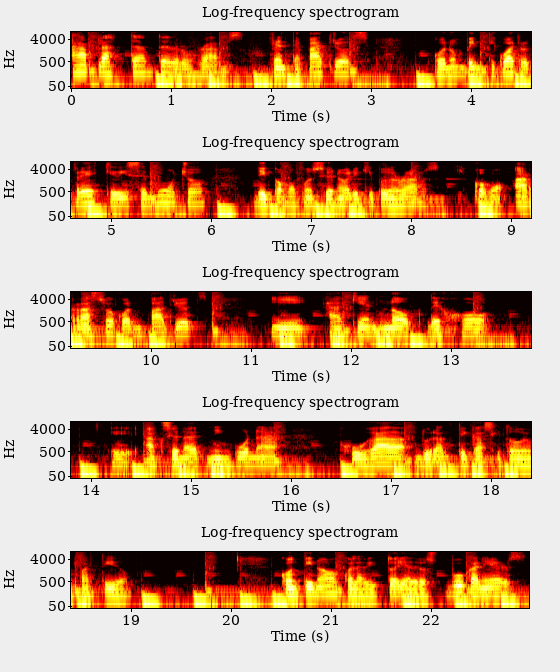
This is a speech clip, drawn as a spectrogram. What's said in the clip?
aplastante de los Rams frente a Patriots con un 24-3 que dice mucho de cómo funcionó el equipo de Rams y cómo arrasó con Patriots y a quien no dejó eh, accionar ninguna jugada durante casi todo el partido. Continuamos con la victoria de los Buccaneers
